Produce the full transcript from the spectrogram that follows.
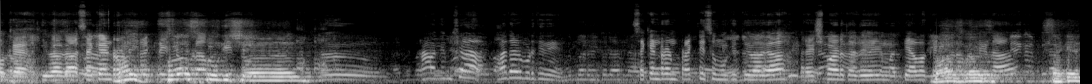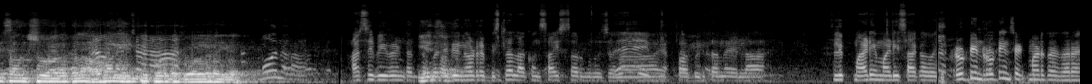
ಓಕೆ ಇವಾಗ ಸೆಕೆಂಡ್ ರೌಂಡ್ ನಿಮಿಷ ಮಾತಾಡ್ಬಿಡ್ತೀನಿ ಸೆಕೆಂಡ್ ರೌಂಡ್ ಪ್ರಾಕ್ಟೀಸ್ ಮುಗಿತು ಇವಾಗ. ರೆಸ್ಟ್ ಮಾಡ್ತಾ ಇದೀವಿ ಮತ್ತೆ ಯಾವಾಗ ಸೆಕೆಂಡ್ ಸಾಂಗ್ ಶುರು ಆಗುತ್ತಲ್ಲ ಅವಾಗ ಎಂಟ್ರಿ ಕೊಡ್ಬೇಕು ಒಳಗಡೆಗೆ ಆರ್ ಸಿ ಬಿ ಇವೆಂಟ್ ಅಂತ ಬಂದಿದ್ದೀವಿ ನೋಡ್ರಿ ಬಿಸಿಲಲ್ಲಿ ಹಾಕೊಂಡು ಸಾಯಿಸ್ತಾರ ಗುರು ಜನ ಯಪ್ಪ ಬಿಡ್ತಾನೆ ಇಲ್ಲ. ಫ್ಲಿಪ್ ಮಾಡಿ ಮಾಡಿ ಸಾಕಾಗುತ್ತೆ ರೂಟೀನ್ ರೂಟೀನ್ ಸೆಟ್ ಮಾಡ್ತಾ ಇದ್ದಾರೆ.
